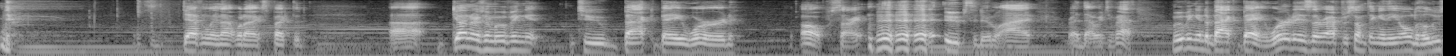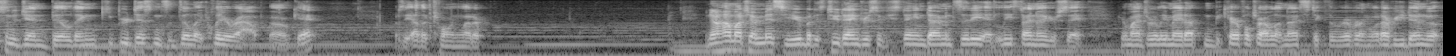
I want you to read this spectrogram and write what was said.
this definitely not what I expected. Uh, gunners are moving it to Back Bay Word Oh, sorry. Oops, doodle. I read that way too fast. Moving into Back Bay. Word is they're after something in the old Hallucigen building. Keep your distance until they clear out. Okay. Where's the other torn letter? You know how much I miss you, but it's too dangerous if you stay in Diamond City. At least I know you're safe. Your mind's really made up, and be careful. Travel at night, stick to the river, and whatever you do,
